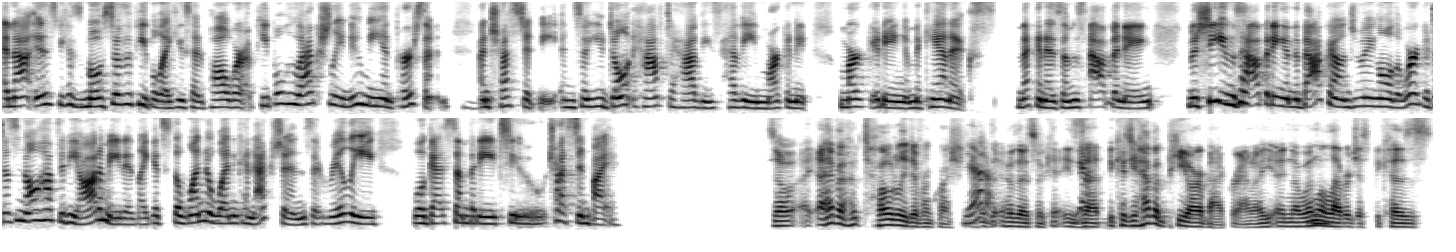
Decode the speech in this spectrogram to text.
And that is because most of the people, like you said, Paul, were people who actually knew me in person mm-hmm. and trusted me. And so you don't have to have these heavy marketing marketing mechanics mechanisms happening, machines happening in the background doing all the work. It doesn't all have to be automated. Like it's the one to one connections that really will get somebody to trust and buy. So I have a totally different question. Yeah. I hope that's okay. Is yeah. that because you have a PR background? I, and I want to mm. leverage this because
